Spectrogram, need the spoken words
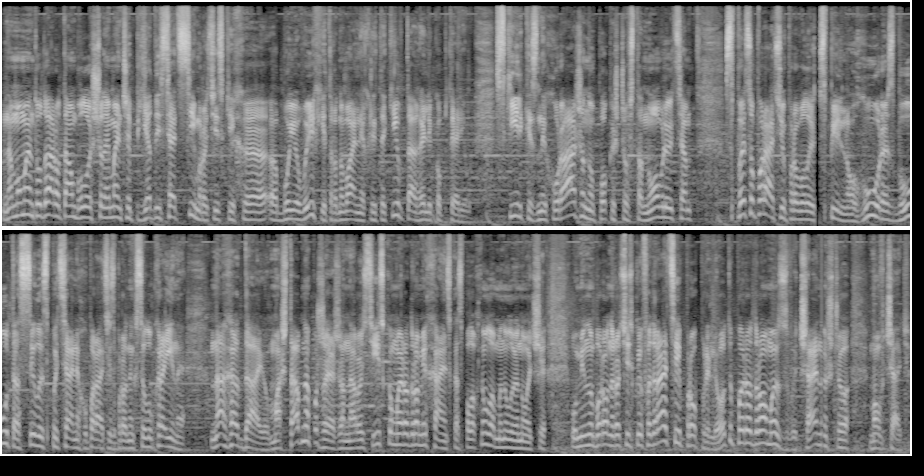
На момент удару там було щонайменше 57 російських е, е, бойових і тренувальних літаків та гелікоптерів. Скільки з них уражено, поки що встановлюється. Спецоперацію провели спільно ГУР, СБУ та сили спеціальних операцій збройних сил України. Нагадаю, масштабна пожежа на російському аеродромі Ханська спалахнула минулої ночі. У Міноборони Російської Федерації про прильоти по аеродрому, звичайно, що мовчать.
